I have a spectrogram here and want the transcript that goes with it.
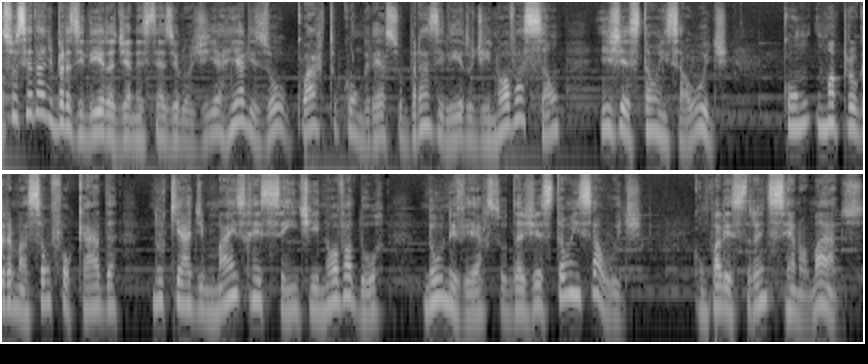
A Sociedade Brasileira de Anestesiologia realizou o quarto Congresso Brasileiro de Inovação e Gestão em Saúde, com uma programação focada no que há de mais recente e inovador no universo da gestão em saúde, com palestrantes renomados.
